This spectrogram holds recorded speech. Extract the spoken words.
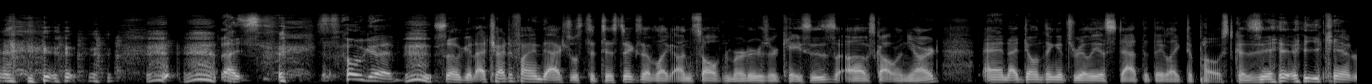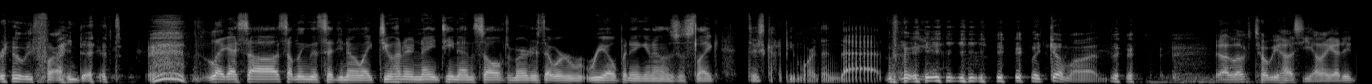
That's so good. So good. I tried to find the actual statistics of like unsolved murders or cases of Scotland Yard, and I don't think it's really a stat that they like to post because you can't really find it. like I saw something that said, you know, like 219 unsolved murders that were reopening, and I was just like, there's got to be more than that. like, come on. I love Toby Huss yelling at it,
